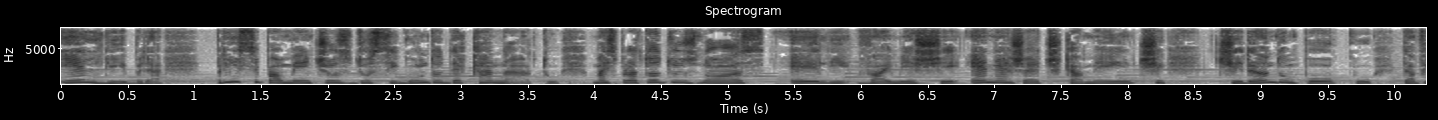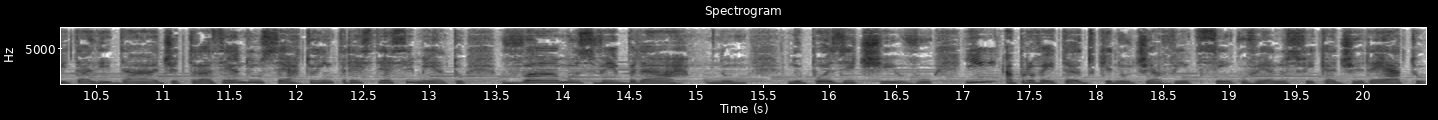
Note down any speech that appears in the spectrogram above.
e Libra principalmente os do segundo decanato, mas para todos nós ele vai mexer energeticamente, tirando um pouco da vitalidade, trazendo um certo entristecimento. Vamos vibrar no, no positivo. E aproveitando que no dia 25 Vênus fica direto,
